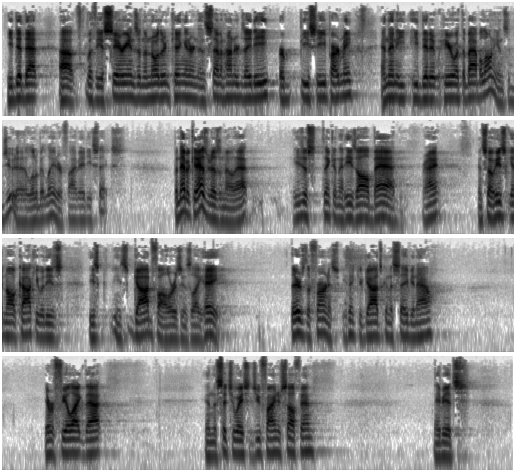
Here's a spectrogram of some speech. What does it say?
He did that uh, with the Assyrians in the northern kingdom in the 700s AD, or BC, pardon me. And then he, he did it here with the Babylonians in Judah a little bit later, 586. But Nebuchadnezzar doesn't know that. He's just thinking that he's all bad, right? And so he's getting all cocky with these, these, these God followers. And He's like, hey, there's the furnace. You think your God's going to save you now? You ever feel like that in the situations you find yourself in? Maybe it's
